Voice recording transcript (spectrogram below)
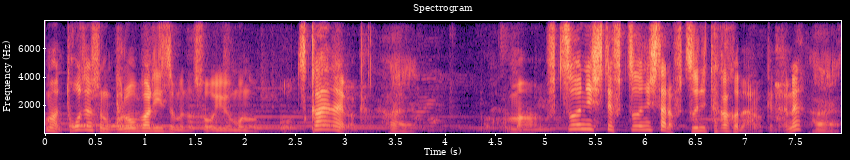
まあ、当然そのグローバリズムのそういうものを使えないわけ。はい。まあ普通にして普通にしたら普通に高くなるわけだよね。はい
